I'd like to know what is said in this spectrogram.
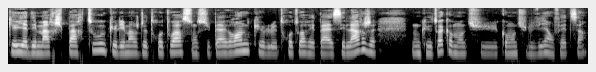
qu'il y a des marches partout, que les marches de trottoir sont super grandes, que le trottoir est pas assez large. Donc euh, toi, comment tu comment tu le vis en fait ça?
